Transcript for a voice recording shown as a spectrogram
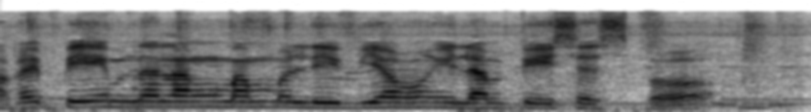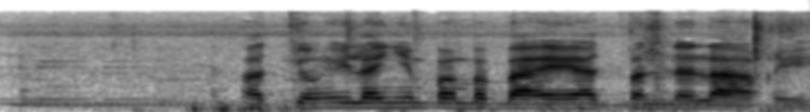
Paki-PM na lang Ma'am Olivia kung ilang pieces po. At kung ilan yung pambabae at panlalaki.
